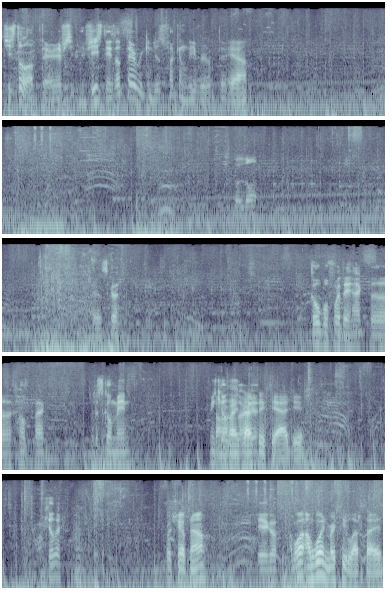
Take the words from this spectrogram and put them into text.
She's still up there. If she if she stays up there, we can just fucking leave her up there. Yeah. Hold on. Okay, let's go. Go before they hack the health back. Just go main. We can kill right, this Zarya. six, yeah, dude. Kill her. Pushing up now. There you go. I'm, go I'm going Mercy left side.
